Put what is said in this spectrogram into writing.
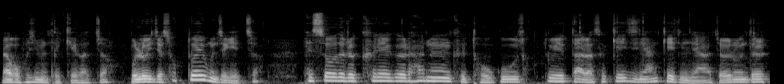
라고 보시면 될 것 같죠? 물론 이제 속도의 문제겠죠 패스워드를 크랙을 하는 그 도구 속도에 따라서 깨지냐 안 깨지냐. 저 여러분들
